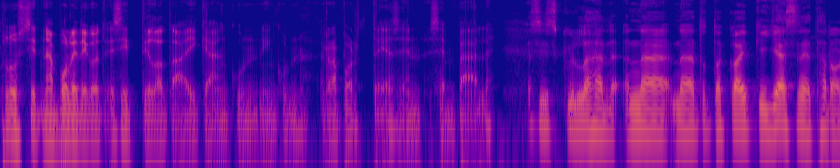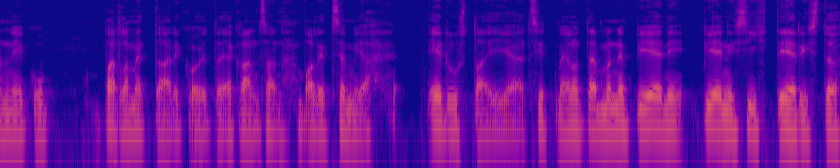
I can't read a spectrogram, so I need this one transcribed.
Plus sitten nämä poliitikot esittilataan ikään kuin, niin kuin raportteja sen, sen päälle. Siis kyllähän nämä, nämä tota kaikki jäsenet on niin kuin parlamentaarikoita ja kansan valitsemia edustajia. Sitten meillä on tämmöinen pieni, pieni sihteeristö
